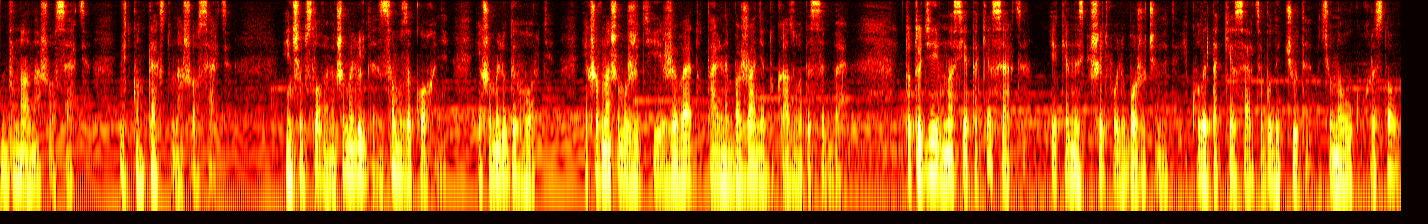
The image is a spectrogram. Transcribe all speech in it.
дна нашого серця, від контексту нашого серця. Іншим словом, якщо ми люди самозакохані, якщо ми люди горді, якщо в нашому житті живе тотальне бажання доказувати себе, то тоді в нас є таке серце, яке не спішить волю Божу чинити. І коли таке серце буде чути оцю науку Христову,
